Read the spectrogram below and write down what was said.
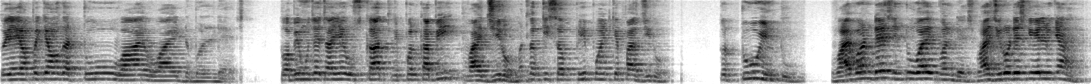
तो ये यहाँ पे क्या होगा? Two y y double dash तो अभी मुझे चाहिए उसका ट्रिपल का भी वाई ज़ीरो मतलब कि सभी पॉइंट के पास ज़ीरो तो two into y one dash into y one dash y zero dash की वैल्यू क्या है?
